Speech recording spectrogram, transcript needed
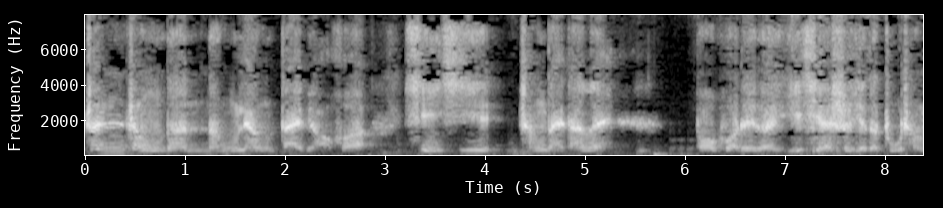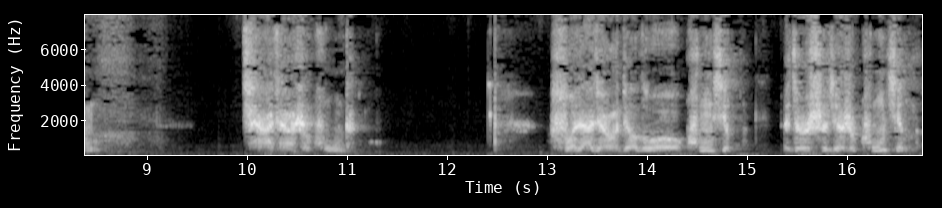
真正的能量代表和信息承载单位，包括这个一切世界的组成，恰恰是空的。佛家讲叫做空性，也就是世界是空性的。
